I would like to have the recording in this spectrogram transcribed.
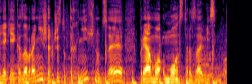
як я і казав раніше, чисто технічно це прямо монстр за вісімку.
